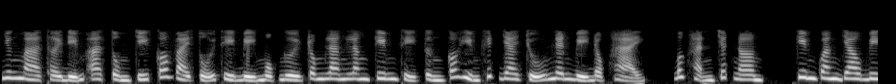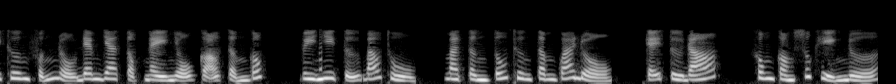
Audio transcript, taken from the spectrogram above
nhưng mà thời điểm A Tùng chỉ có vài tuổi thì bị một người trong lan lăng Kim thì từng có hiềm khích gia chủ nên bị độc hại, bất hạnh chết non, Kim Quang Giao bi thương phẫn nộ đem gia tộc này nhổ cỏ tận gốc, vì nhi tử báo thù, mà tần tố thương tâm quá độ, kể từ đó, không còn xuất hiện nữa,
